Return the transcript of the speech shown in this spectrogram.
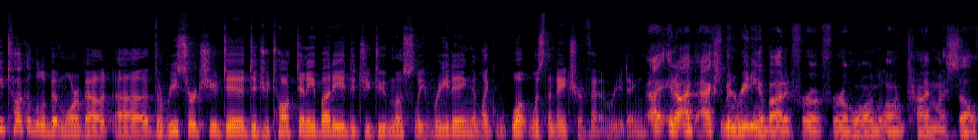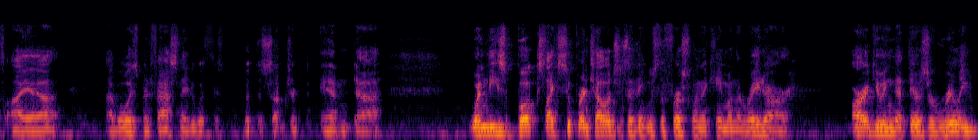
You talk a little bit more about uh, the research you did? Did you talk to anybody? Did you do mostly reading? And like, what was the nature of that reading? I, you know, I've actually been reading about it for for a long, long time myself. I uh, I've always been fascinated with this, with the subject, and uh, when these books like Superintelligence, I think was the first one that came on the radar, arguing that there's a really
